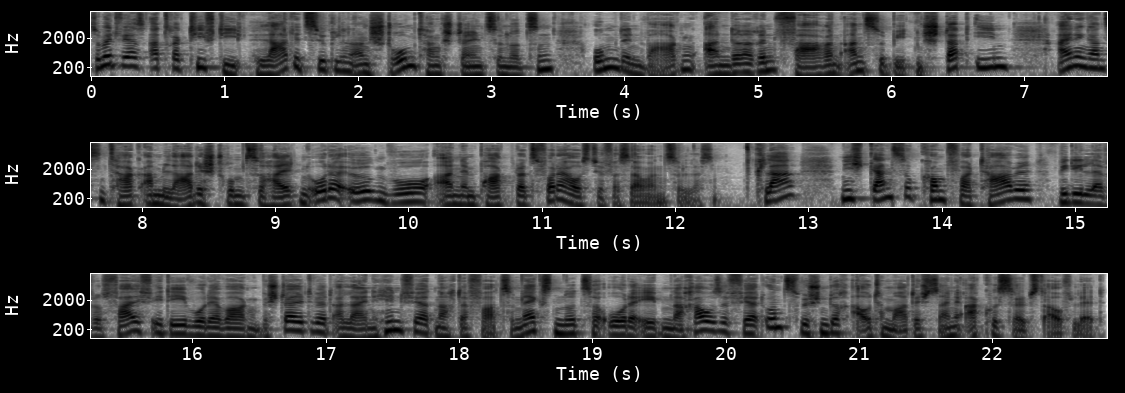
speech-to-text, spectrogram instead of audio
Somit wäre es attraktiv, die Ladezyklen an Stromtankstellen zu nutzen, um den Wagen anderen Fahrern anzubieten, statt ihn einen ganzen Tag am Ladestrom zu halten oder irgendwo an dem Parkplatz vor der Haustür versauern zu lassen. Klar, nicht ganz so komfortabel wie die Level 5 Idee, wo der Wagen bestellt wird, alleine hinfährt, nach der Fahrt zum nächsten Nutzer oder eben nach Hause fährt und zwischendurch automatisch seine Akkus selbst auflädt.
